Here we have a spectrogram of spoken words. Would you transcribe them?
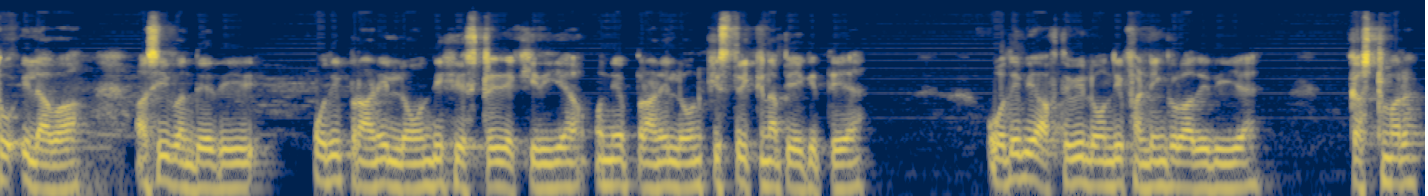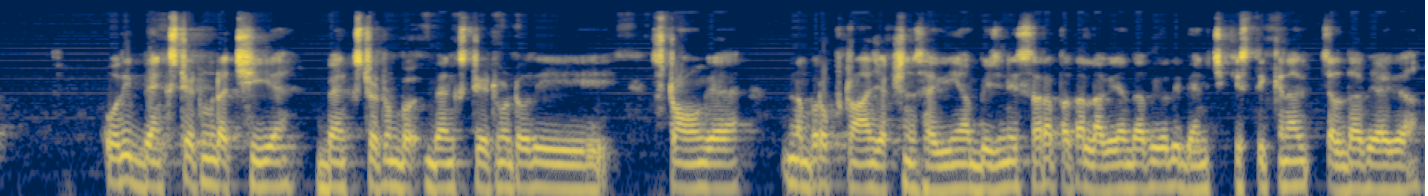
ਤੋਂ ਇਲਾਵਾ ਅਸੀਂ ਬੰਦੇ ਦੀ ਉਹਦੀ ਪੁਰਾਣੀ ਲੋਨ ਦੀ ਹਿਸਟਰੀ ਦੇਖੀ ਦੀ ਆ ਉਹਨੇ ਪੁਰਾਣੇ ਲੋਨ ਕਿਸ ਤਰੀਕੇ ਨਾਲ ਪੇ ਕੀਤੇ ਆ ਉਹਦੇ ਵੀ ਹਫ਼ਤੇ ਵੀ ਲੋਨ ਦੀ ਫੰਡਿੰਗ ਕਰਵਾ ਦਿੱਤੀ ਹੈ। ਕਸਟਮਰ ਉਹਦੀ ਬੈਂਕ ਸਟੇਟਮੈਂਟ ਅੱਛੀ ਹੈ ਬੈਂਕ ਸਟੇਟਮੈਂਟ ਬੈਂਕ ਸਟੇਟਮੈਂਟ ਉਹਦੀ ਸਟਰੋਂਗ ਹੈ ਨੰਬਰ ਆਫ ਟ੍ਰਾਂਜੈਕਸ਼ਨਸ ਹੈਗੀਆਂ ਬਿਜ਼ਨਸ ਸਾਰਾ ਪਤਾ ਲੱਗ ਜਾਂਦਾ ਵੀ ਉਹਦੀ ਬੈਂਕ 'ਚ ਕਿਸ ਤਰੀਕੇ ਨਾਲ ਚੱਲਦਾ ਪਿਆ ਹੈਗਾ।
